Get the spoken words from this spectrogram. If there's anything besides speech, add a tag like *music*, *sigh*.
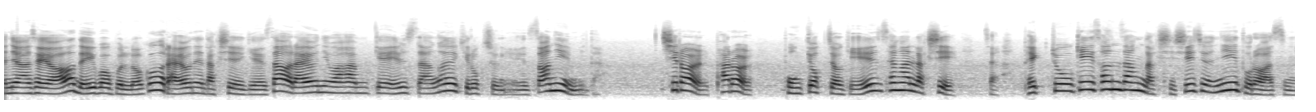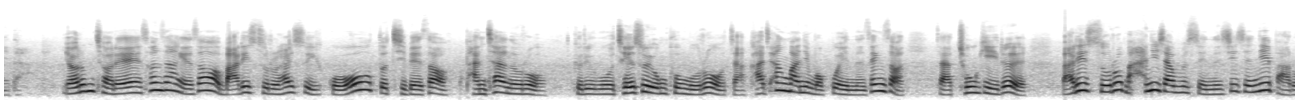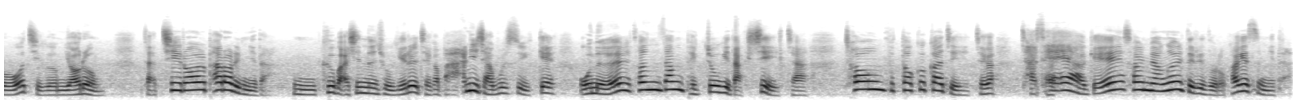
안녕하세요. 네이버 블로그 라연의 낚시 얘기에서 라연이와 함께 일상을 기록 중인 써니입니다. 7월, 8월 본격적인 생활 낚시, 자, 백조기 선상 낚시 시즌이 돌아왔습니다. 여름철에 선상에서 마리수를 할 수 있고 또 집에서 반찬으로 그리고 제수용품으로 자, 가장 많이 먹고 있는 생선, 자, 조기를 마리수로 많이 잡을 수 있는 시즌이 바로 지금 여름, 자, 7월, 8월입니다. 음, 그 맛있는 조기를 제가 많이 잡을 수 있게 오늘 선상 백조기 낚시, 자, 처음부터 끝까지 제가 자세하게 설명을 드리도록 하겠습니다.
